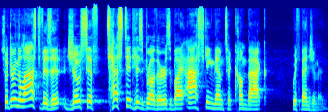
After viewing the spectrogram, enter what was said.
So during the last visit, Joseph tested his brothers by asking them to come back with Benjamin.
